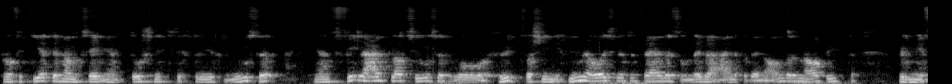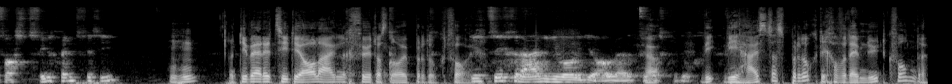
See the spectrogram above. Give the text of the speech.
profitiert, wenn man gesehen wir haben durchschnittlich drei User. Wir haben viele Einplatz-User, die heute wahrscheinlich nicht mehr uns würden wählen, sondern eben einer von den anderen Anbietern, weil wir fast zu viel können für sie. Mhm. Und die wären jetzt ideal eigentlich für das neue Produkt von euch? Es gibt sicher einige, die ideal wären für ja. das Produkt. Wie, wie heisst das Produkt? Ich habe von dem nichts gefunden.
